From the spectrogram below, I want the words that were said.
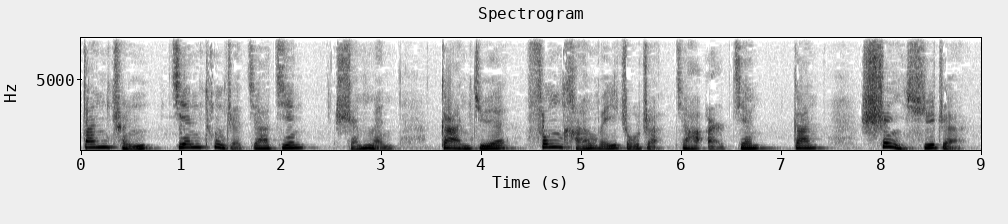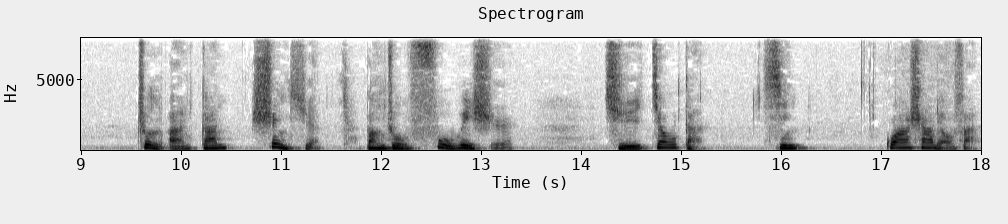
单纯肩痛者加肩、神门，感觉风寒为主者加耳尖、肝，肾虚者重按肝、肾穴，帮助复位时取交感、心。刮痧疗法，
